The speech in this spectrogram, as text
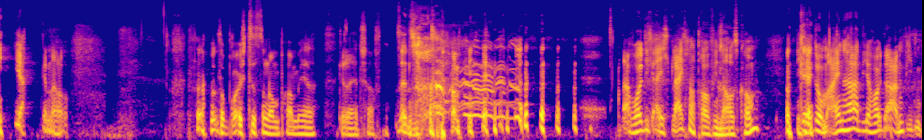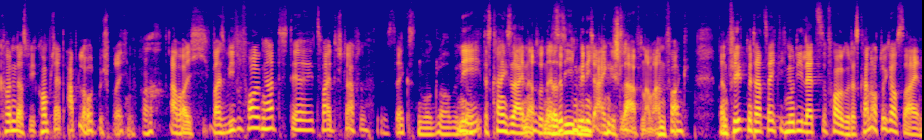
ja, genau. da bräuchtest du noch ein paar mehr Gerätschaften. Da wollte ich eigentlich gleich noch drauf hinauskommen. Ich hätte um ein Haar dir heute anbieten können, dass wir komplett Upload besprechen. Ach. Aber ich weiß, wie viele Folgen hat der zweite Staffel? Sechs nur, glaube ich. Nee, ne? das kann nicht sein. Also in der Oder siebten sieben. bin ich eingeschlafen am Anfang. Dann fehlt mir tatsächlich nur die letzte Folge. Das kann auch durchaus sein.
